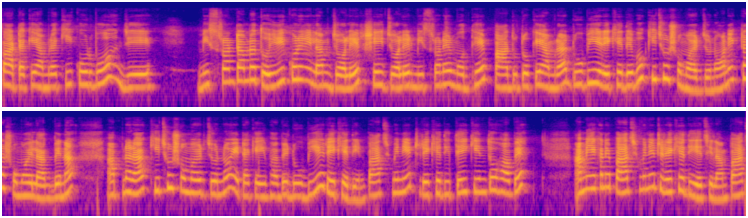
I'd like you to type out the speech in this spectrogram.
পাটাকে আমরা কি করব? যে মিশ্রণটা আমরা তৈরি করে নিলাম জলের, সেই জলের মিশ্রণের মধ্যে পা দুটোকে আমরা ডুবিয়ে রেখে দেব কিছু সময়ের জন্য। অনেকটা সময় লাগবে না। আপনারা কিছু সময়ের জন্য এটাকে এইভাবে ডুবিয়ে রেখে দিন। পাঁচ মিনিট রেখে দিতেই কিন্তু হবে। আমি এখানে পাঁচ মিনিট রেখে দিয়েছিলাম। পাঁচ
